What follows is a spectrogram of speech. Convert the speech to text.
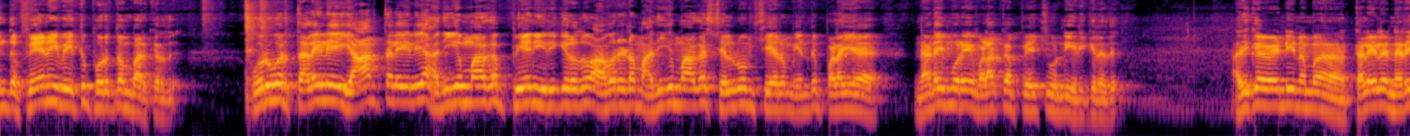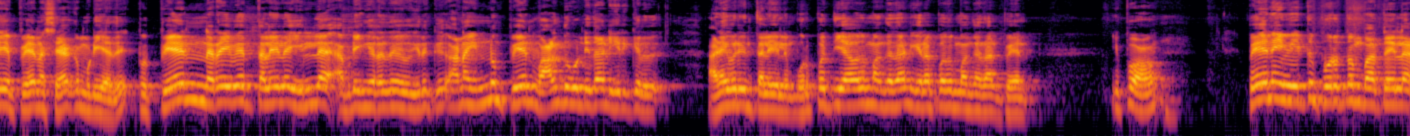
இந்த பேனை வைத்து பொருத்தம் பார்க்கிறது. ஒருவர் தலையிலே யார் தலையிலே அதிகமாக பேன் இருக்கிறதோ அவரிடம் அதிகமாக செல்வம் சேரும் என்று பழைய நடைமுறை வழக்க பேச்சு ஒன்று இருக்கிறது. அதுக்க வேண்டி நம்ம தலையில் நிறைய பேனை சேர்க்க முடியாது. இப்போ பேன் நிறைய பேர் தலையில் இல்லை அப்படிங்கிறது இருக்குது ஆனால் இன்னும் பேன் வாழ்ந்து கொண்டு தான் இருக்கிறது. அனைவரின் தலையிலும் உற்பத்தியாவதும் அங்கே தான் இறப்பதும் அங்கே தான் பேன். இப்போது பேனை வைத்து பொருத்தம் பார்த்தையில்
